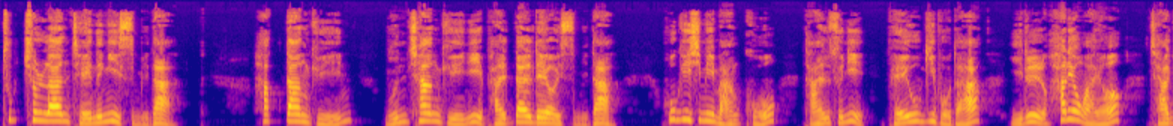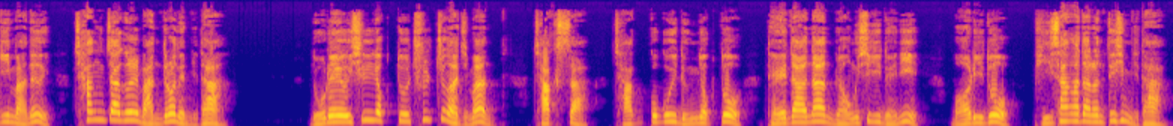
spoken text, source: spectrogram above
특출난 재능이 있습니다. 학당 귀인, 문창 귀인이 발달되어 있습니다. 호기심이 많고 단순히 배우기보다 이를 활용하여 자기만의 창작을 만들어냅니다. 노래의 실력도 출중하지만 작사, 작곡의 능력도 대단한 명식이 되니 머리도 비상하다는 뜻입니다.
